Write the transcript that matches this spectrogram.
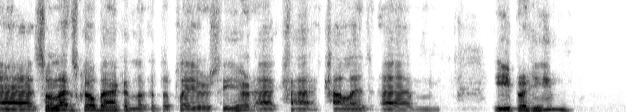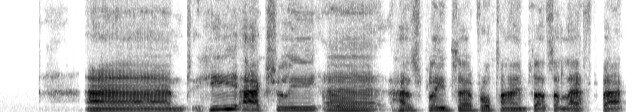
Uh, so let's go back and look at the players here. Uh, Khaled um, Ibrahim. And he actually uh, has played several times as a left back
